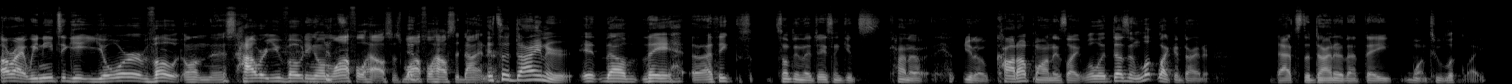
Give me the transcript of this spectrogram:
All right, we need to get your vote on this. How are you voting on Waffle House? Is Waffle House a diner? It's a diner. It now they I think s- something that Jason gets kind of you know caught up on is like, well, it doesn't look like a diner. That's the diner that they want to look like.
